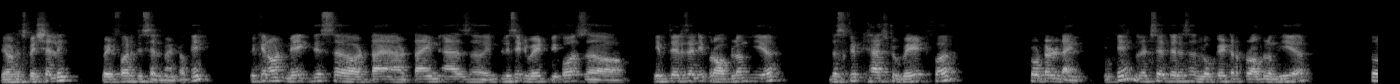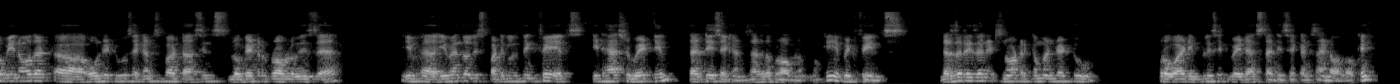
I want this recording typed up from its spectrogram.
We have to specially wait for this element. Okay. We cannot make this uh, time as uh, implicit wait because uh, if there is any problem here, the script has to wait for total time. Okay. Let's say there is a locator problem here. So we know that uh, only two seconds, but uh, since locator problem is there, if, uh, even though this particular thing fails, it has to wait till 30 seconds. That is the problem. Okay. If it fails. That's the reason it's not recommended to provide implicit wait as 30 seconds and all, okay?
